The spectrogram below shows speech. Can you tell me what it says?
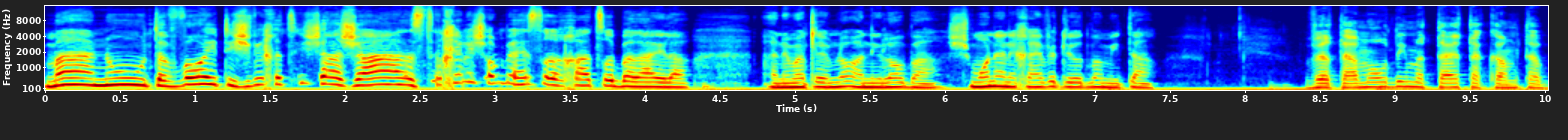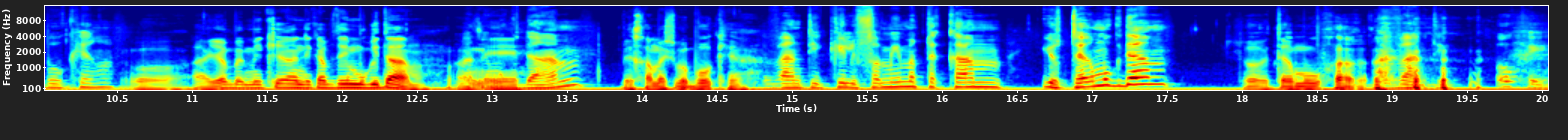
מה, נו, תבואי, תשבי חצי שעה, שעה, אז תלכי לישון ב-10, 11 בלילה. אני אומרת להם, לא, אני לא באה. שמונה, אני חייבת להיות במיטה. ואתה, מורדי, מתי אתה קמת הבוקר? או, היום במקרה אני קמתי מוקדם. מה זה מוקדם? בחמש בבוקר. הבנתי, כי לפעמים אתה קם יותר מוקדם? לא, יותר מאוחר. הבנתי, אוקיי.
